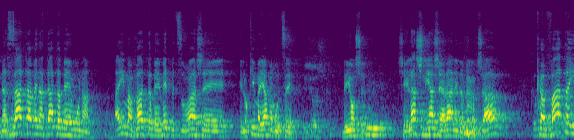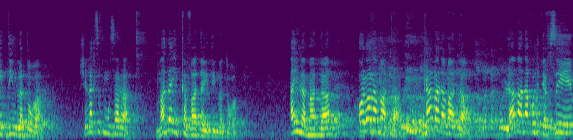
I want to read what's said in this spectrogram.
נסעת ונתת באמונה. האם עבדת באמת בצורה שאלוקים היה מרוצה? ביושר. ביושר. שאלה שנייה שעליה נדבר עכשיו, קבעת עיתים לתורה. שאלה קצת מוזרה. מה זה האם קבעת עיתים לתורה? האם למדת או לא למדת? כמה למדת? למה אנחנו מתייחסים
